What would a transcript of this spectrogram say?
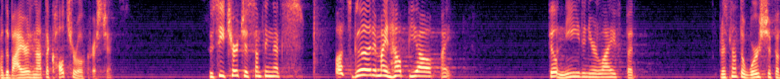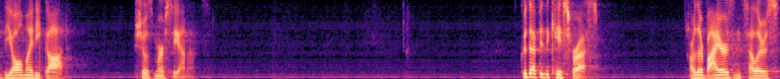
Are the buyers not the cultural Christians who see church as something that's, well, it's good, it might help you out, might fill a need in your life, but, but it's not the worship of the Almighty God who shows mercy on us. Could that be the case for us? Are there buyers and sellers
